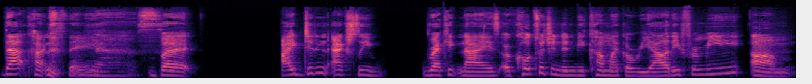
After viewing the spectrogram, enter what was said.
that kind of thing. Yes. But I didn't actually recognize or code switching didn't become like a reality for me um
